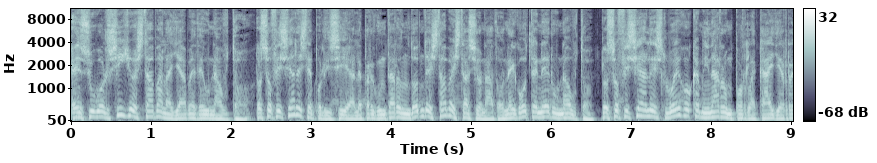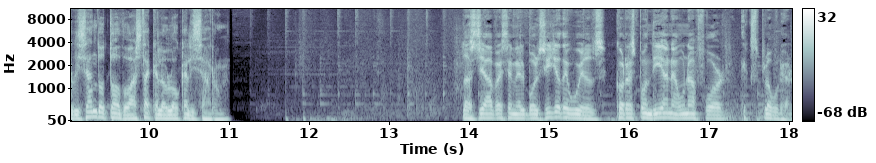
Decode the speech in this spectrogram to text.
En su bolsillo estaba la llave de un auto. Los oficiales de policía le preguntaron dónde estaba estacionado. Negó tener un auto. Los oficiales luego caminaron por la calle revisando todo hasta que lo localizaron. Las llaves en el bolsillo de Wills correspondían a una Ford Explorer.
